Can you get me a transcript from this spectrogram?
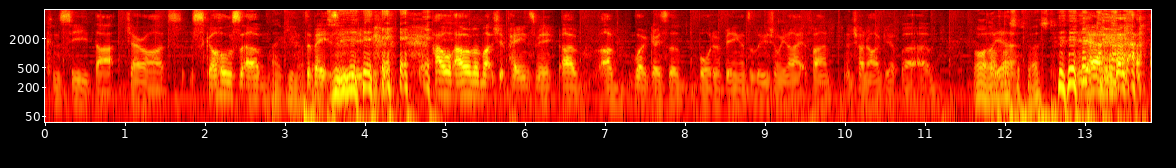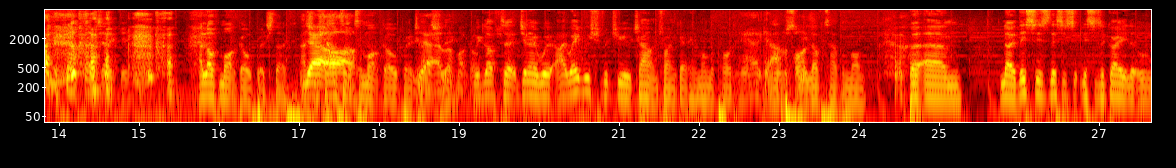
concede that Gerrard Scholes um, Thank you, debate friend. How, however much it pains me, I, I won't go to the border of being a delusional United fan and trying to argue it. But um, oh, But that, that's the first. yeah, No, I'm joking. I love Mark Goldbridge though. Actually, Yeah, shout oh. out to Mark Goldbridge. Yeah, I love Mark Goldbridge. We'd love to. Do you know? We, I, maybe we should reach out and try and get him on the pod. yeah, I'd get him on the absolutely pod. love to have him on. but um, no, this is this is this is a great little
